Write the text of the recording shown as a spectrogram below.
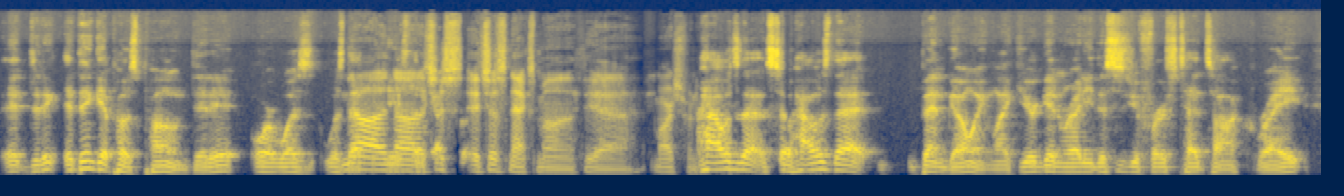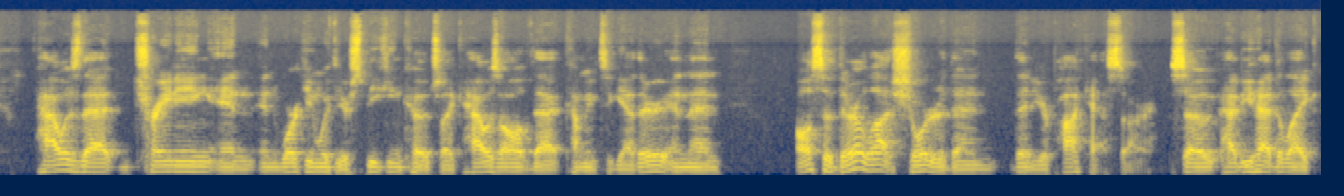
it did it, it didn't get postponed, did it? Or was was that no no? It's just postponed? it's just next month. Yeah, March. 20th. How is that? So how has that been going? Like you're getting ready. This is your first TED talk, right? How is that training and and working with your speaking coach? Like how is all of that coming together? And then also they're a lot shorter than than your podcasts are. So have you had to like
